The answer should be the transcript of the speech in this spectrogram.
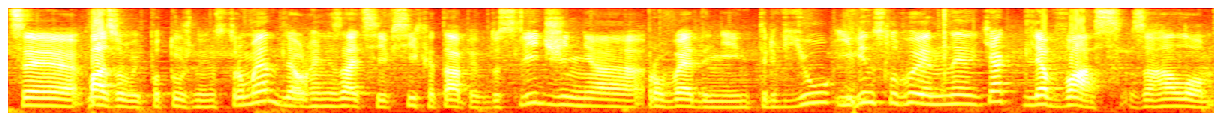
Це базовий потужний інструмент для організації всіх етапів дослідження, проведення інтерв'ю. І він слугує не як для вас загалом,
